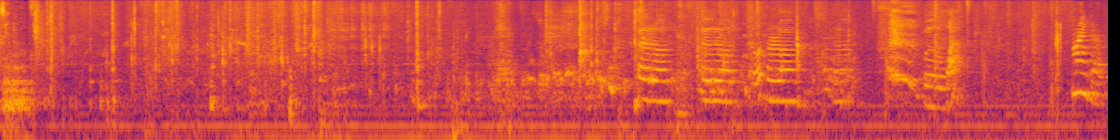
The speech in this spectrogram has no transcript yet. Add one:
drink. Error, error, error, error. Uh, what? Minecraft.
